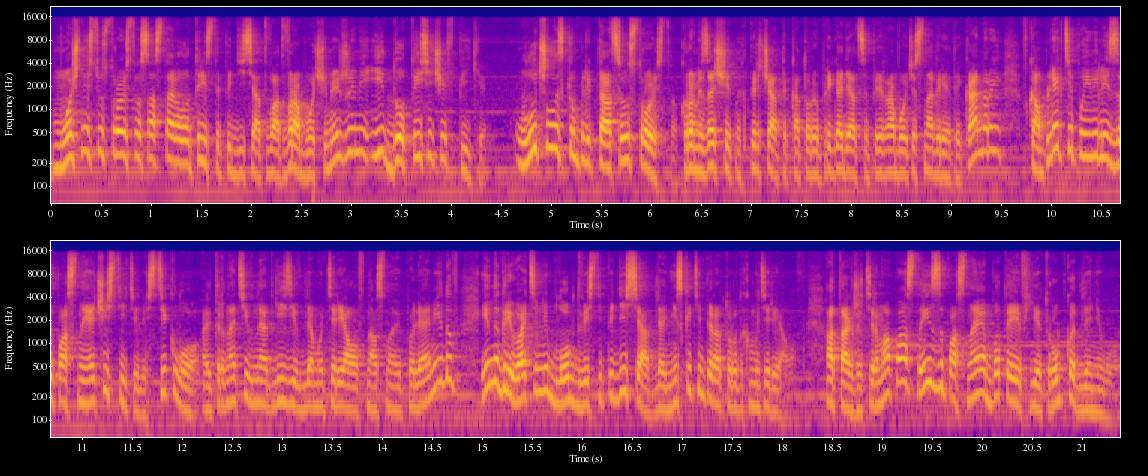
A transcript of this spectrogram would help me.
Мощность устройства составила 350 Вт в рабочем режиме и до 1000 в пике. Улучшилась комплектация устройства. Кроме защитных перчаток, которые пригодятся при работе с нагретой камерой, в комплекте появились запасные очистители, стекло, альтернативный адгезив для материалов на основе полиамидов и нагревательный блок 250 для низкотемпературных материалов, а также термопаста и запасная BTFE трубка для него.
